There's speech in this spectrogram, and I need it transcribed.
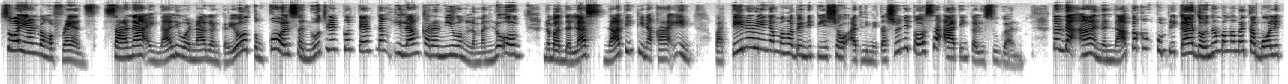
So ayan mga friends, sana ay naliwanagan kayo tungkol sa nutrient content ng ilang karaniwang laman loob na madalas nating kinakain pati na rin ang mga benepisyo at limitasyon nito sa ating kalusugan. Tandaan na napakakomplikado ng mga metabolic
